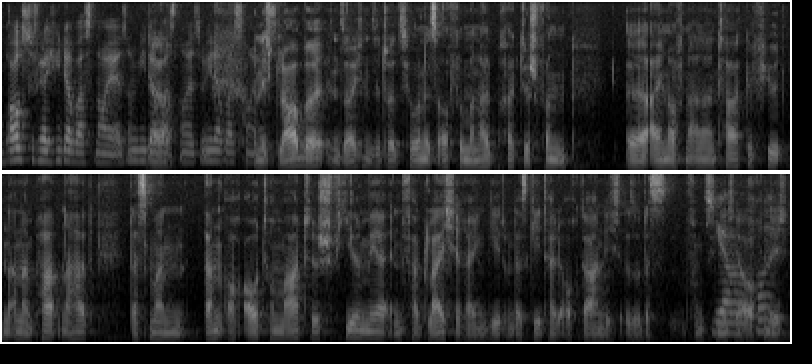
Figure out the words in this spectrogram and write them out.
brauchst du vielleicht wieder was Neues und wieder ja. was Neues und wieder was Neues. Und ich glaube, in solchen Situationen ist auch, wenn man halt praktisch von äh, einem auf einen anderen Tag gefühlt einen anderen Partner hat, dass man dann auch automatisch viel mehr in Vergleiche reingeht und das geht halt auch gar nicht. Also das funktioniert ja, ja auch voll. nicht.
